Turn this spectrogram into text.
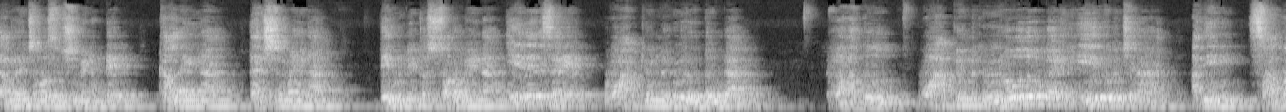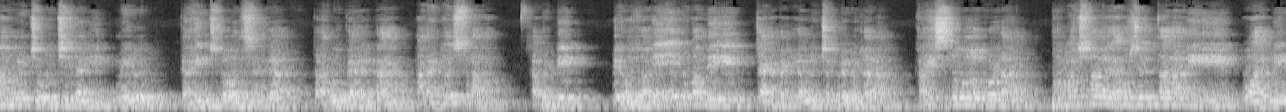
గమనించవలసిన విషయం ఏంటంటే కలైన దర్శనమైన దేవుని యొక్క స్వరమైన ఏదైనా సరే వాక్యములకు విరుద్ధంగా రాదు. వాక్యములకు విరోధంగా ఏది వచ్చినా అది సాతాను నుంచి వచ్చిందని మీరు గ్రహించుకోవలసినగా ప్రభు పేరట మనం చేస్తున్నాము కాబట్టి ఈరోజు అనేక మంది జాగ్రత్తగా గమనించిన ప్రేమిటారా క్రైస్తవులు కూడా ప్రవచనాలు ఎవరు చెప్తారని వారిని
